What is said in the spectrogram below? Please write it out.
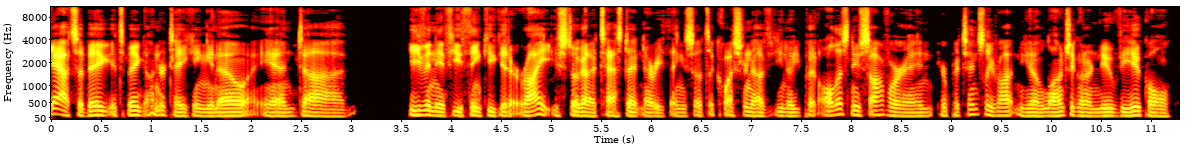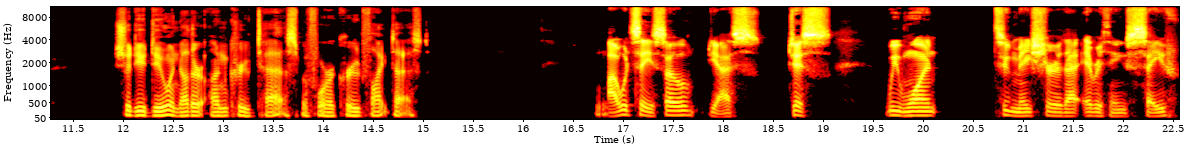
yeah, it's a big it's a big undertaking, you know, and uh, even if you think you get it right, you still got to test it and everything. So it's a question of you know you put all this new software in, you're potentially you know launching on a new vehicle. Should you do another uncrewed test before a crewed flight test? I would say so. Yes, just we want to make sure that everything's safe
